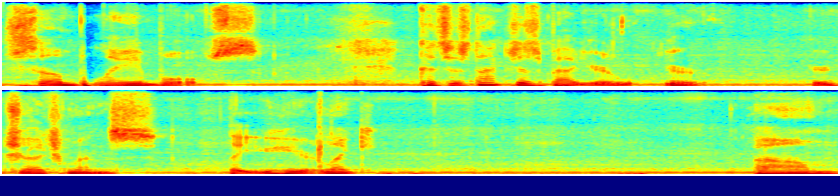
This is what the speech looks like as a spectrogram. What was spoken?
sub labels because it's not just about your your your judgments that you hear like um,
